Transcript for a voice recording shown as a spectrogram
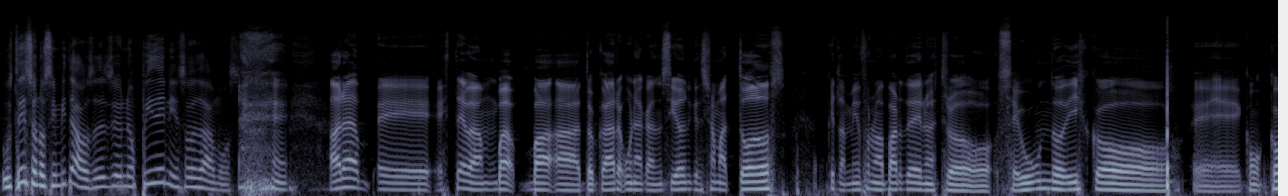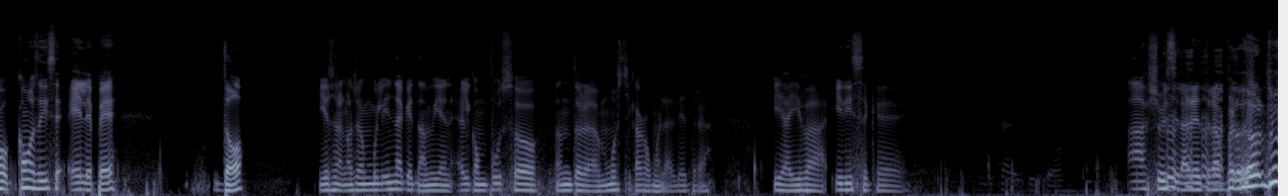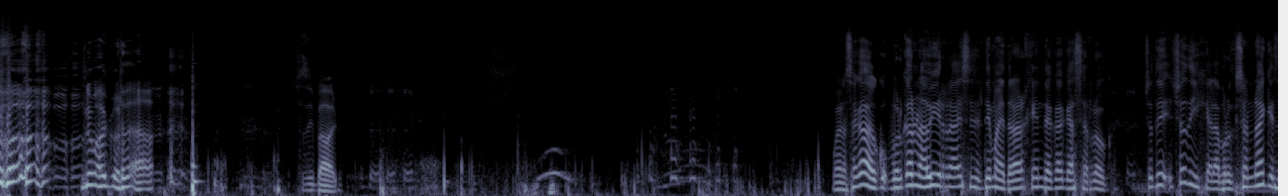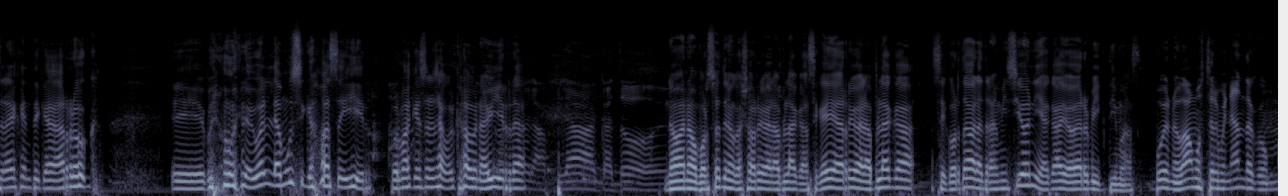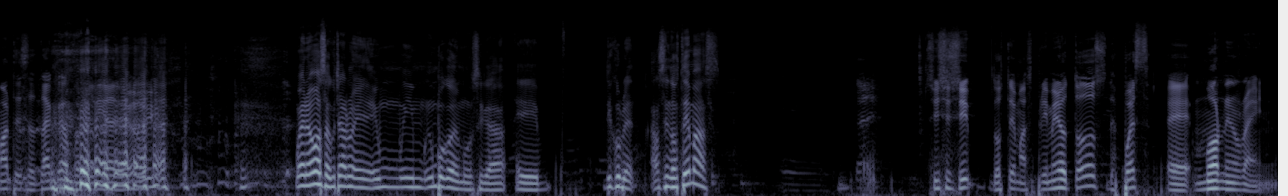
Ustedes son los invitados, nos piden y nosotros damos. Ahora eh, Esteban va, va a tocar una canción que se llama Todos, que también forma parte de nuestro segundo disco, eh, ¿cómo, se dice? LP, Do. Y es una canción muy linda que también él compuso tanto la música como la letra. Y ahí va. Y dice que... Ah, yo hice la letra, perdón. No, me acordaba. Yo soy Pablo. Bueno, se acaba de volcar una birra, ese es el tema de traer gente acá que hace rock. Yo, te- yo dije a la producción, no hay que traer gente que haga rock. eh, pero bueno, igual la música va a seguir, por más que se haya volcado una birra. La placa, todo. eh. No, no, por suerte no cayó arriba de la placa. Se caía arriba de la placa, se cortaba la transmisión y acá iba a haber víctimas. Bueno, vamos terminando con Martes Ataca por el día de hoy. Bueno, vamos a escuchar eh, un, un- un poco de música. Eh, disculpen, ¿hacen dos temas? Sí, sí, sí. Dos temas. Primero todos, después eh, Morning Rain.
